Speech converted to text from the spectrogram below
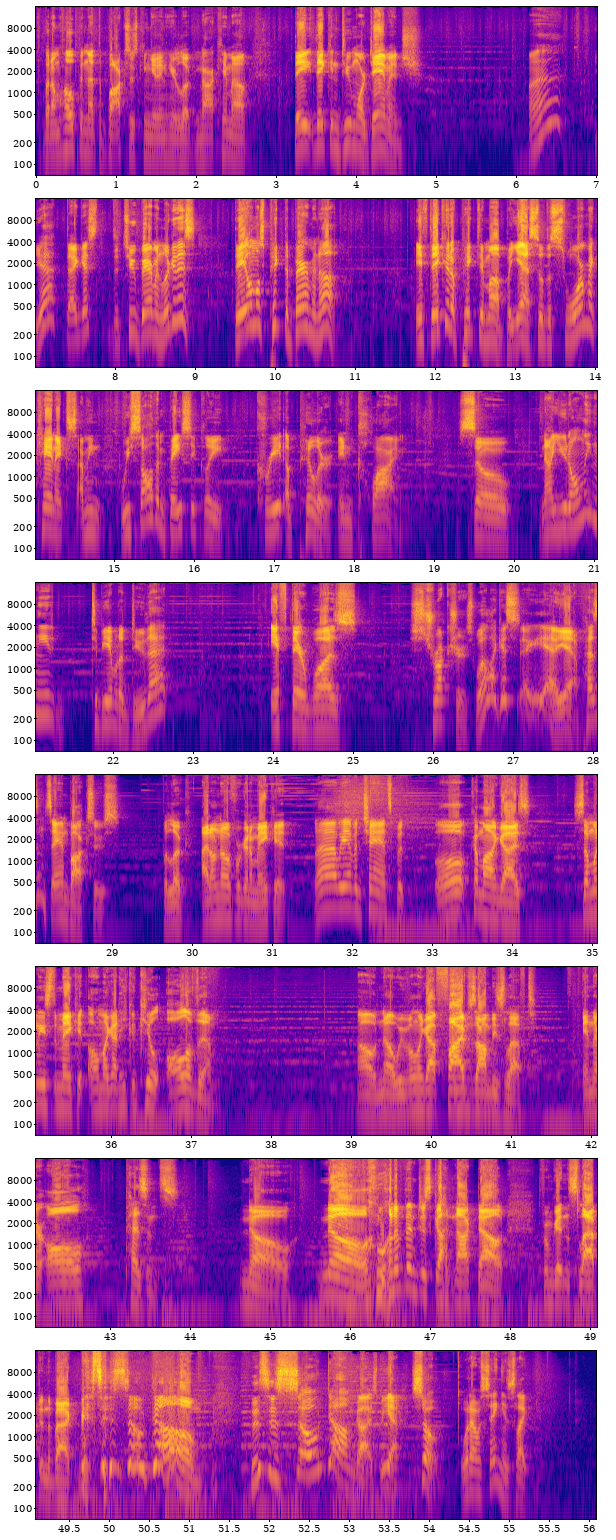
But I'm hoping that the boxers can get in here. Look, knock him out. They, they can do more damage. Huh? Yeah, I guess the two Bearmen. Look at this. They almost picked the Bearman up. If they could have picked him up. But yeah, so the swarm mechanics, I mean, we saw them basically create a pillar and climb. So now you'd only need to be able to do that if there was structures. Well, I guess, uh, yeah, yeah, peasants and boxers. But look, I don't know if we're to make it. Uh, we have a chance, but... Oh, come on, guys. Someone needs to make it. Oh my god, he could kill all of them. Oh no, we've only got five zombies left. And they're all peasants. No. No. One of them just got knocked out from getting slapped in the back. This is so dumb. This is so dumb, guys. But yeah, so what I was saying is like,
